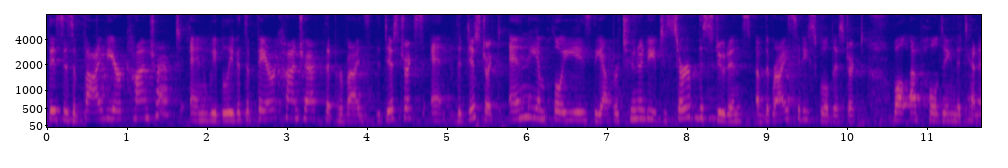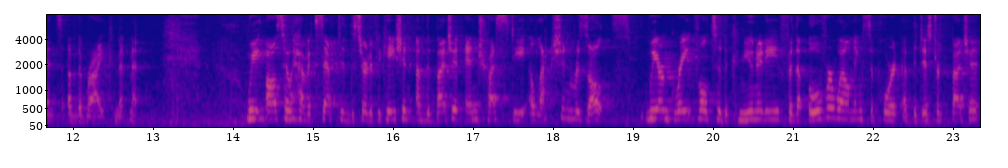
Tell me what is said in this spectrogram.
This is a five-year contract, and we believe it's a fair contract that provides the districts and the district and the employees the opportunity to serve the students of the Rye City School District while upholding the tenets of the Rye commitment. We also have accepted the certification of the budget and trustee election results. We are grateful to the community for the overwhelming support of the district budget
